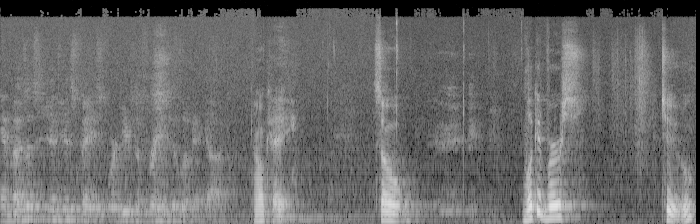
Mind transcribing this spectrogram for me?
And Moses hid his face, for he was afraid to look at God. Okay. So look at verse 2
